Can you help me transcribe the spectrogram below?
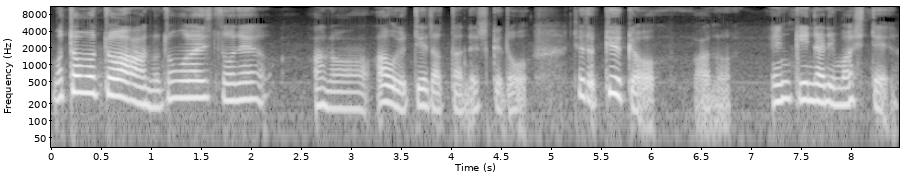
ー、もともとはあの友達とね、あのー、会う予定だったんですけど、ちょっと急遽、あの、延期になりまして、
